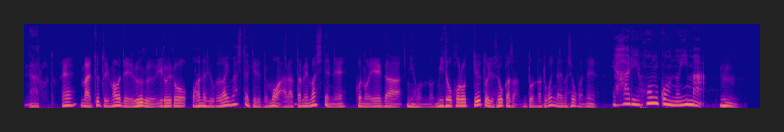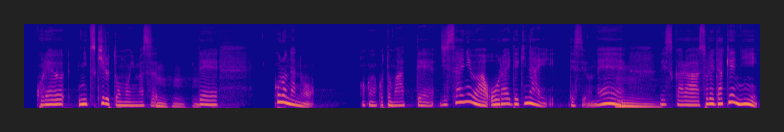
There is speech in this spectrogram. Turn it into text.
なるほどね。まあちょっと今までルールいろいろお話を伺いましたけれども、改めましてね、この映画日本の見どころっていうと、吉岡さん、どんなところになりましょうかね。やはり香港の今、うん、これに尽きると思います。で、コロナのこともあって、実際には往来できないですよね。ですから、それだけに、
